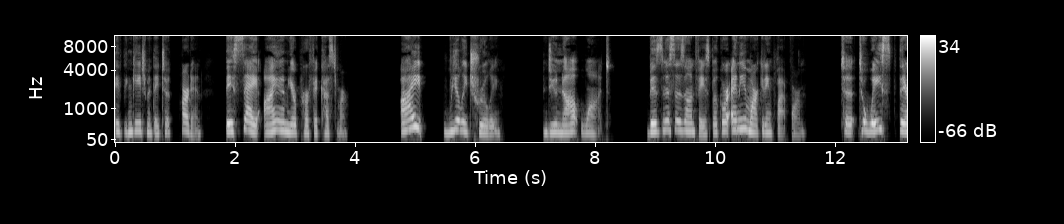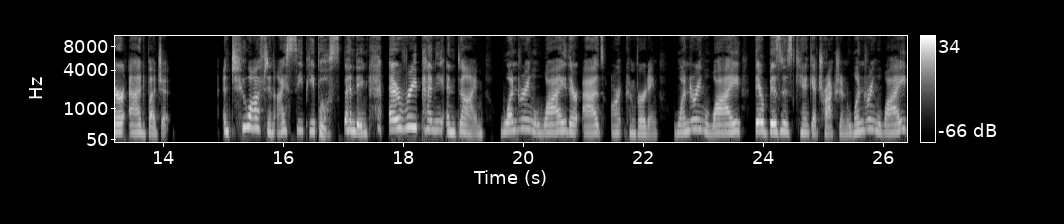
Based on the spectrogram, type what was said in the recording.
engagement they took part in, they say, I am your perfect customer. I really, truly do not want businesses on Facebook or any marketing platform to, to waste their ad budget. And too often I see people spending every penny and dime wondering why their ads aren't converting, wondering why their business can't get traction, wondering why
